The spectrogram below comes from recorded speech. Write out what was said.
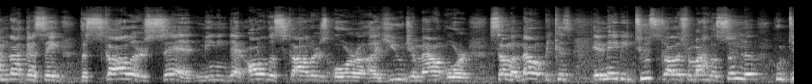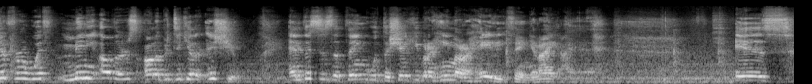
am not going to say the scholars said, meaning that all the scholars or a huge amount or some amount, because it may be two scholars from Ahl Sunnah who differ with many others on a particular issue. And this is the thing with the Sheikh Ibrahim Ar-Ruhaili thing, and I, I is,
